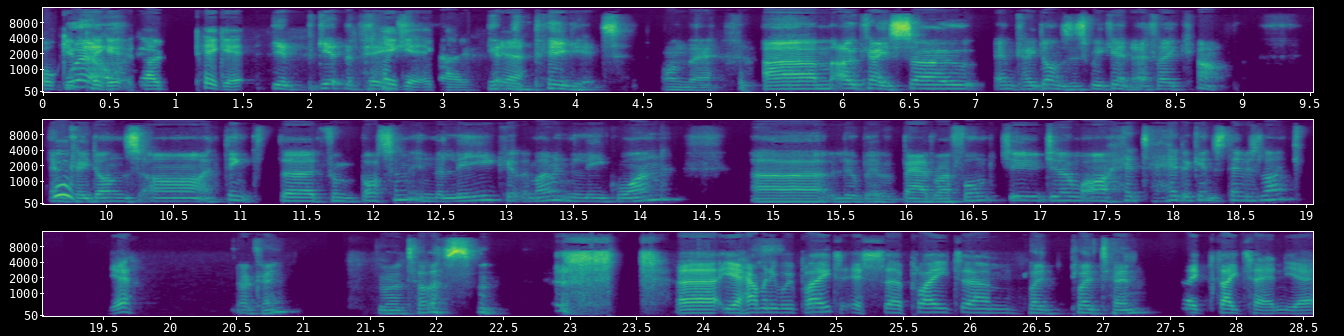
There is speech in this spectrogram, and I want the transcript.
or give well, Pigott a go. Pigott. Get, get the pig. Pigott a go. Get yeah. the Pigott on there. Um, okay, so MK Dons this weekend, FA Cup. MK Dons are, I think, third from bottom in the league at the moment, in League One. Uh, a little bit of a bad run form. Do you, do you know what our head to head against them is like? Yeah. Okay. Do you want to tell us? uh, yeah, how many we played? It's uh, played. Um, played played ten. Played, played ten. Yeah.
